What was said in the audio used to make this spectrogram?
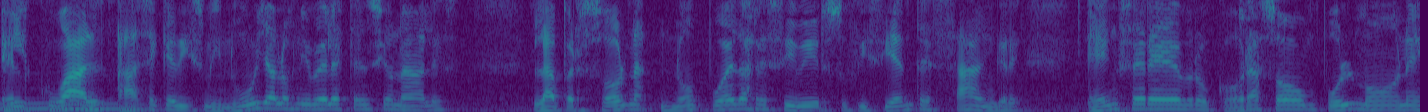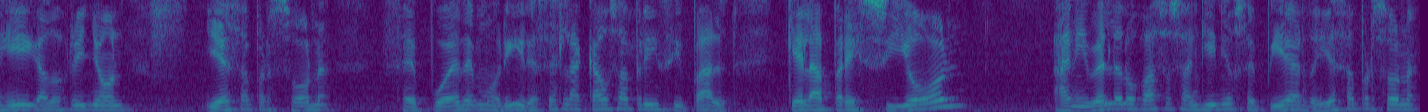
el cual mm. hace que disminuya los niveles tensionales, la persona no pueda recibir suficiente sangre en cerebro, corazón, pulmones, hígado, riñón, y esa persona se puede morir. Esa es la causa principal, que la presión a nivel de los vasos sanguíneos se pierde y esa persona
